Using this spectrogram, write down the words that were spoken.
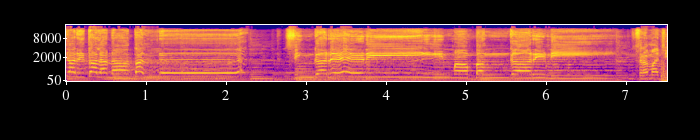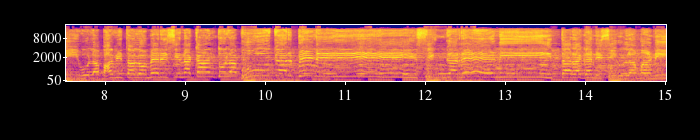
చరితల నా తల్లే. సింగరేణి మా బంగారిని శ్రమజీవుల భవితలో మెరిసిన కాంతుల భూగర్భిణి. సింగరేణి తరగని సిరులమణి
